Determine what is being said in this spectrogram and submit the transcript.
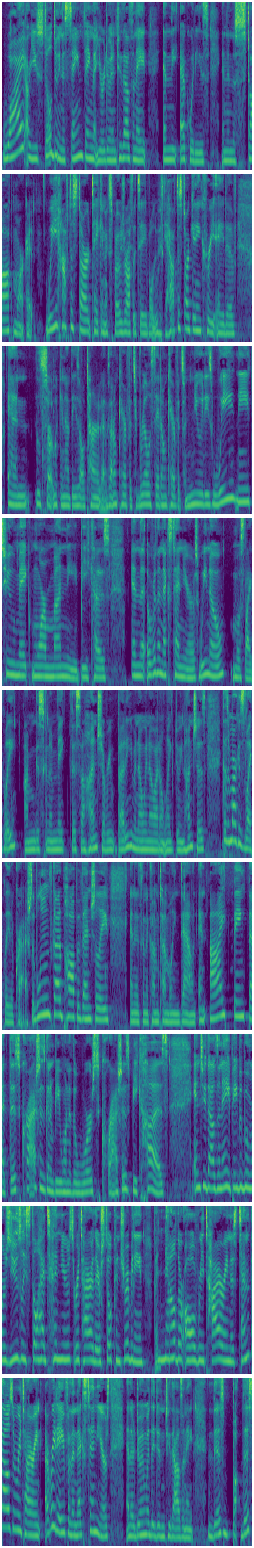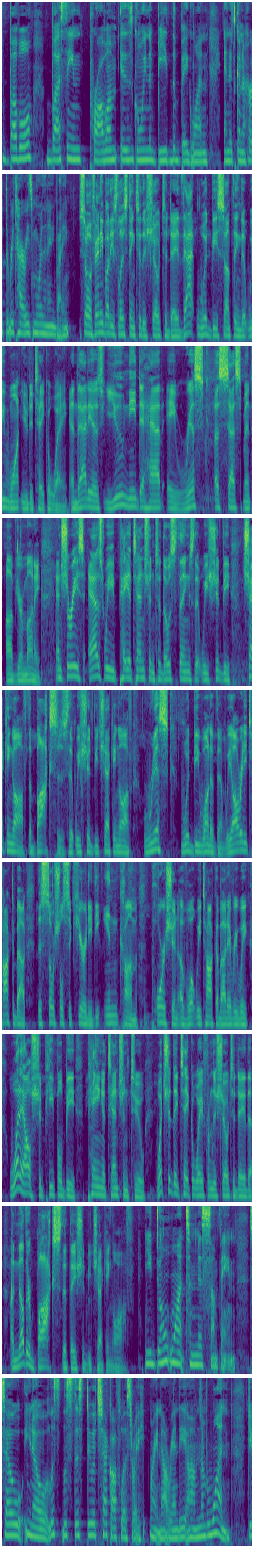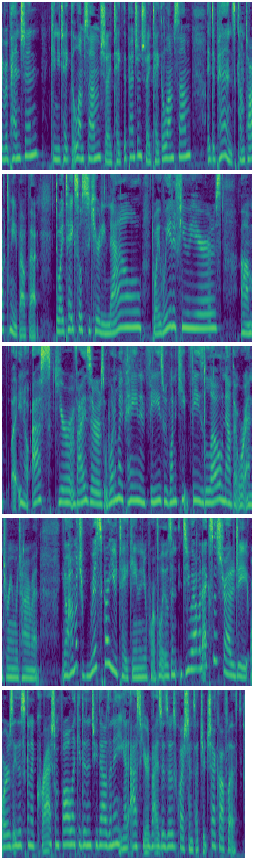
why are you still doing the same thing that you were doing in 2008 in the equities and in the stock market? We have to start taking exposure off the table. We have to start getting creative and start looking at these alternatives. I don't care if it's real estate, I don't care if it's annuities. We need to make more money because in the over the next 10 years we know most likely i'm just going to make this a hunch everybody even though we know i don't like doing hunches that the market is likely to crash. The balloon's got to pop eventually and it's going to come tumbling down. And i think that this crash is going to be one of the worst crashes because in 2008 baby boomers usually still had 10 years to retire. They're still contributing but now they're all retiring. There's 10,000 retiring every day for the next 10 years and they're doing what they did in 2008 this bu- this bubble busting problem is is going to be the big one, and it's going to hurt the retirees more than anybody. So, if anybody's listening to the show today, that would be something that we want you to take away. And that is you need to have a risk assessment of your money. And, Charisse, as we pay attention to those things that we should be checking off, the boxes that we should be checking off, risk would be one of them. We already talked about the Social Security, the income portion of what we talk about every week. What else should people be paying attention? Attention to? What should they take away from the show today? The another box that they should be checking off. You don't want to miss something. So, you know, let's let's just do a check off list right right now, Randy. Um, number one, do you have a pension? Can you take the lump sum? Should I take the pension? Should I take the lump sum? It depends. Come talk to me about that. Do I take Social Security now? Do I wait a few years? Um, you know, ask your advisors, what am I paying in fees? We want to keep fees low now that we're entering retirement. You know, how much risk are you taking in your portfolios? And do you have an exit strategy or is this going to crash and fall like it did in 2008? You got to ask your advisors those questions. That's your checkoff list.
